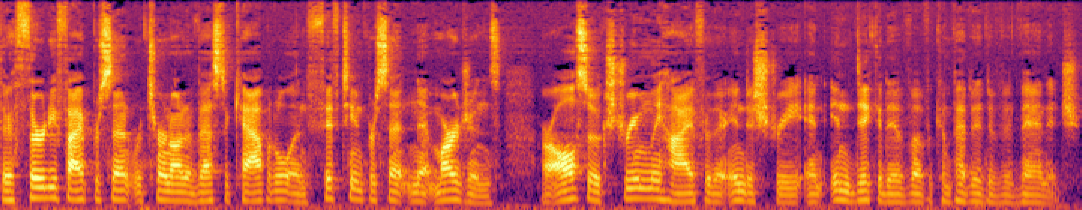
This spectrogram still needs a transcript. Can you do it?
Their 35% return on invested capital and 15% net margins are also extremely high for their industry and indicative of a competitive advantage.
